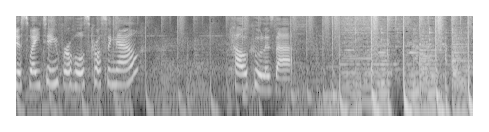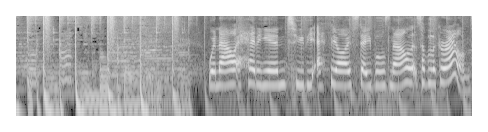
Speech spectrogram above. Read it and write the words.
Just waiting for a horse crossing now. How cool is that? We're now heading into the FEI stables now. Let's have a look around.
